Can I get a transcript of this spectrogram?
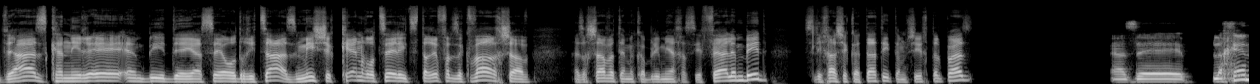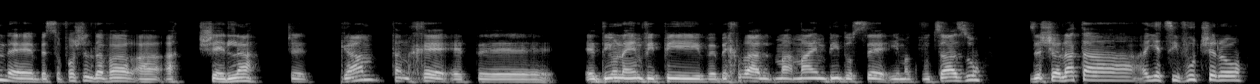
ואז כנראה אמביד יעשה עוד ריצה אז מי שכן רוצה להצטרף על זה כבר עכשיו אז עכשיו אתם מקבלים יחס יפה על אמביד סליחה שקטעתי תמשיך טלפז. אז אה, לכן אה, בסופו של דבר השאלה שגם תנחה את, אה, את דיון ה-MVP ובכלל מה, מה אמביד עושה עם הקבוצה הזו, זה שאלת היציבות שלו,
